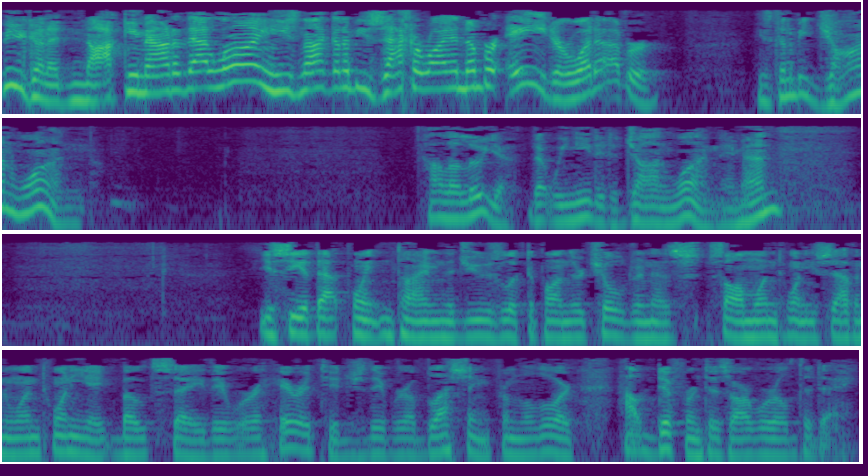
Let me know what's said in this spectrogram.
You're going to knock him out of that line. He's not going to be Zachariah number eight or whatever. He's going to be John 1. Hallelujah that we needed a John 1. Amen? You see, at that point in time, the Jews looked upon their children as Psalm 127, 128 both say. They were a heritage. They were a blessing from the Lord. How different is our world today?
